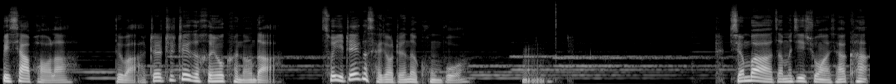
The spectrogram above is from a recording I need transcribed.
被吓跑了，对吧？这这这个很有可能的，所以这个才叫真的恐怖。嗯，行吧，咱们继续往下看。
